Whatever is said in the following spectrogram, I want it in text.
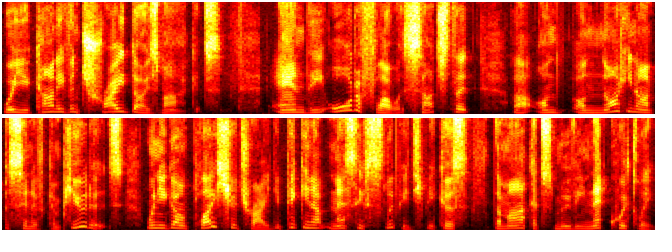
where you can't even trade those markets. And the order flow is such that uh, on on 99% of computers when you go and place your trade you're picking up massive slippage because the market's moving that quickly.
